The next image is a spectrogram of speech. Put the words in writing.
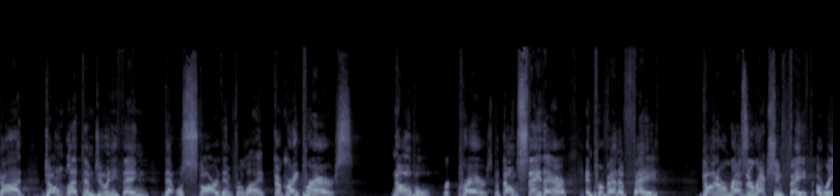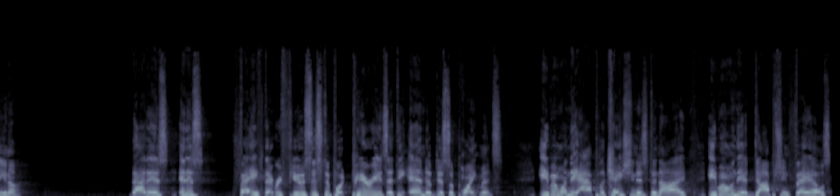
God, don't let them do anything that will scar them for life. They're great prayers, noble prayers, but don't stay there in preventive faith. Go to resurrection faith arena. That is, it is faith that refuses to put periods at the end of disappointments even when the application is denied, even when the adoption fails,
